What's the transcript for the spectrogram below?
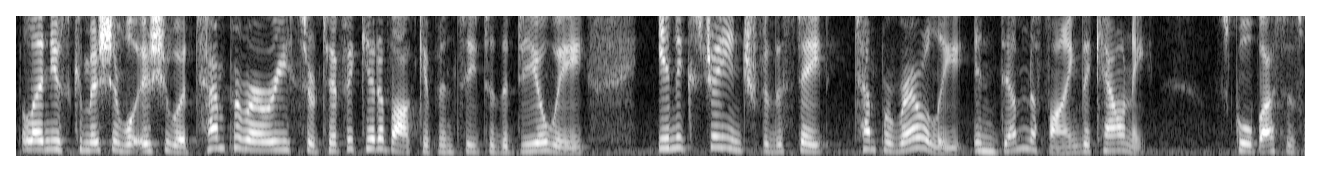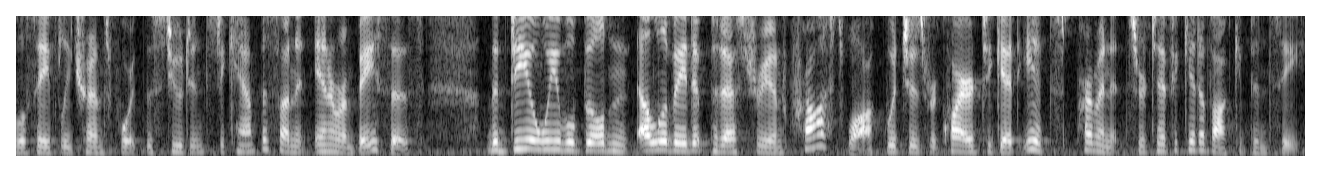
The Land Use Commission will issue a temporary certificate of occupancy to the DOE in exchange for the state temporarily indemnifying the county. School buses will safely transport the students to campus on an interim basis. The DOE will build an elevated pedestrian crosswalk, which is required to get its permanent certificate of occupancy.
